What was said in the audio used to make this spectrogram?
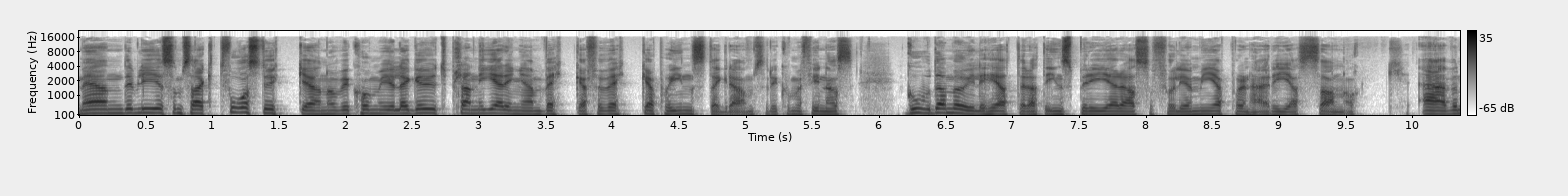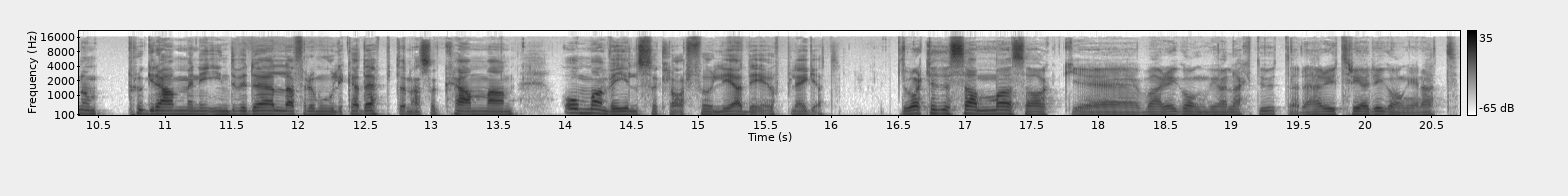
Men det blir ju som sagt två stycken och vi kommer ju lägga ut planeringen vecka för vecka på Instagram, så det kommer finnas goda möjligheter att inspireras och följa med på den här resan. Och även om programmen är individuella för de olika adepterna så kan man, om man vill, såklart följa det upplägget. Det har varit lite samma sak eh, varje gång vi har lagt ut det. Det här är ju tredje gången att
